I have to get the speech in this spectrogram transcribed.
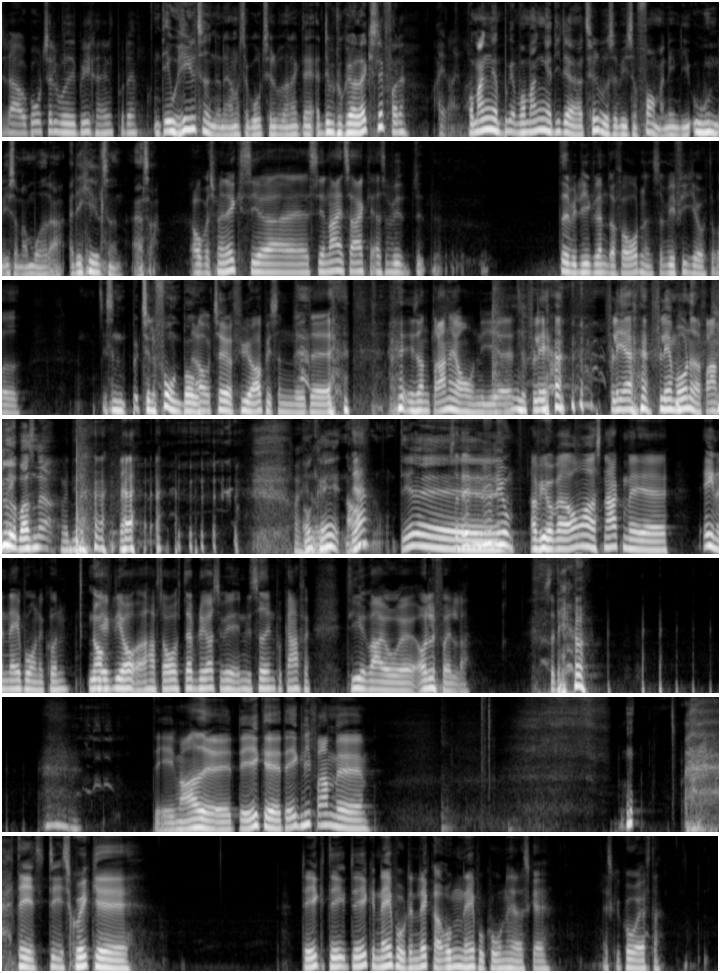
der er jo gode tilbud i Bilka, ikke, på det? Det er jo hele tiden, der nærmest er gode tilbud, er ikke det? At du, du kan jo ikke slippe for det. Nej, nej, Hvor mange, hvor mange af de der tilbudsaviser får man egentlig i ugen i sådan et område der? Er det hele tiden? Altså. Og hvis man ikke siger, øh, siger nej tak, altså vi, det, det har vi lige glemt at få ordnet, så vi fik jo, du ved, Det er sådan en telefonbog. lov til at fyre op i sådan et, øh, i sådan en brændeovn i, øh, til flere, flere, flere måneder frem. Det lyder ikke? bare sådan her. Med de der, ja. Okay, nå. Ja. Det, øh... Så det er et nyt liv, og vi har været over og snakke med øh, en af naboerne kun. Nå, Vi har ikke lige over, haft over, der blev også inviteret ind på kaffe. De var jo øh, oldeforældre. Så det er jo... Det er meget, øh, det er ikke, det er ikke lige frem, øh, det, det er sgu ikke, øh, det er ikke, det, det er ikke nabo, den lækre unge nabokone her, jeg skal, jeg skal gå efter.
